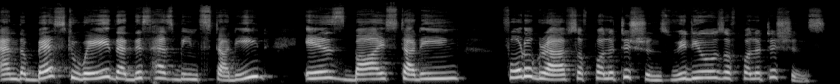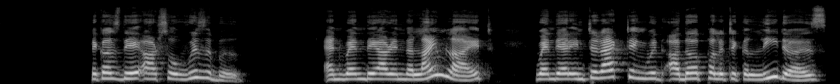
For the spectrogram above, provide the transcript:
And the best way that this has been studied is by studying photographs of politicians, videos of politicians, because they are so visible. And when they are in the limelight, when they are interacting with other political leaders,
